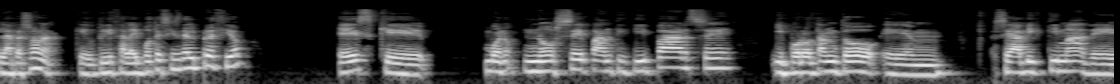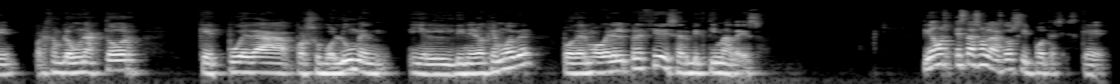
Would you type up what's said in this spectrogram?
la persona que utiliza la hipótesis del precio es que, bueno, no sepa anticiparse y por lo tanto em, sea víctima de, por ejemplo, un actor que pueda, por su volumen y el dinero que mueve, poder mover el precio y ser víctima de eso. Digamos, estas son las dos hipótesis que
